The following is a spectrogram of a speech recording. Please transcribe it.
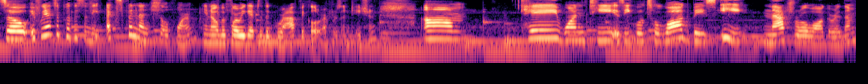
So if we had to put this in the exponential form, you know, before we get to the graphical representation, um, K1T is equal to log base E, natural logarithm,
